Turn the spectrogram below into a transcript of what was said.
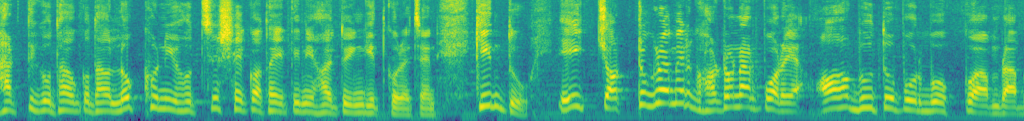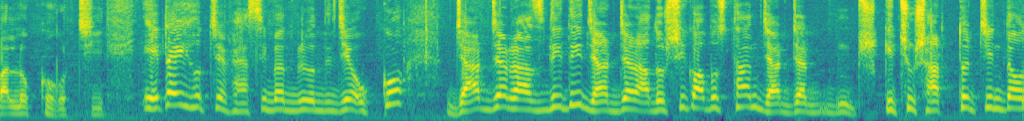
ঘাটতি কোথাও কোথাও লক্ষণীয় হচ্ছে, সে কথাই তিনি হয়তো ইঙ্গিত করেছেন। কিন্তু এই চট্টগ্রামের ঘটনার পরে অভূতপূর্ব ঐক্য আমরা আবার লক্ষ্য করছি। এটাই হচ্ছে ফ্যাসিবাদ বিরোধী যে ঐক্য, যার যার রাজনীতি, যার যার আদর্শিক অবস্থান, যার যার কিছু স্বার্থ চিন্তাও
